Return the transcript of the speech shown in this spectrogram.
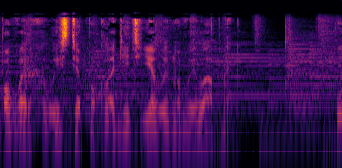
поверх листя покладіть ялиновий лапник. У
